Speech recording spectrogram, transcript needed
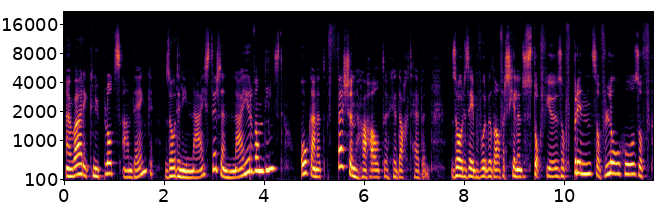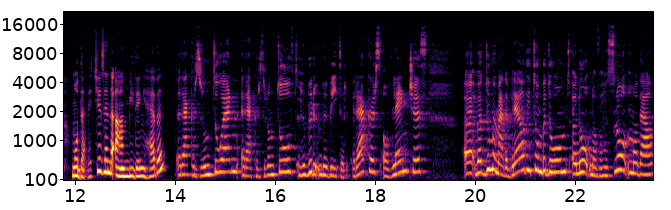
En waar ik nu plots aan denk, zouden die naaisters en naaier van dienst ook aan het fashiongehalte gedacht hebben. Zouden zij bijvoorbeeld al verschillende stofjes of prints of logo's of modelletjes in de aanbieding hebben? Rekkers rond toeren, rekkers rond het hoofd, gebruiken we beter rekkers of lijntjes. Eh, wat doen we met de bril die toen bedoomt, een open of een gesloten model,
